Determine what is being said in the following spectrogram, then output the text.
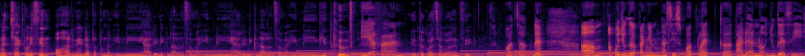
ngechecklistin oh hari ini dapat temen ini, hari ini kenalan sama ini, hari ini kenalan sama ini gitu. Iya kan? Itu kocak banget sih. kocak dan em, aku juga pengen ngasih spotlight ke Tadano juga sih.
